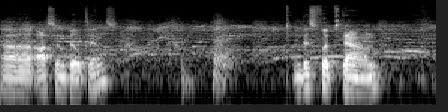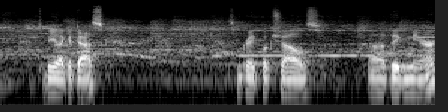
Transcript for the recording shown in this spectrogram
Uh, awesome built-ins. And this flips down to be like a desk. Some great bookshelves. A uh, big mirror.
